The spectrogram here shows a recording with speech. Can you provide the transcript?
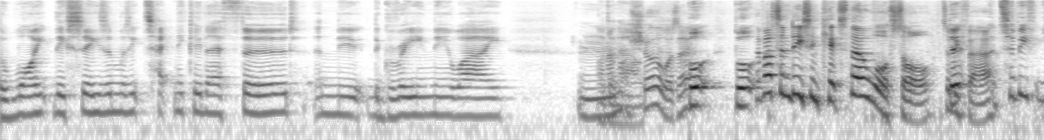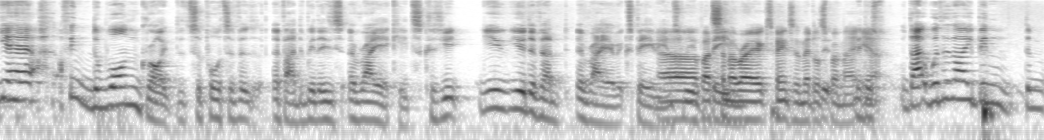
the white this season was it technically their third, and the the green the away. Mm, I'm not sure, was it? But but they've had some decent kits though, Walsall, To the, be fair, to be yeah, I think the one gripe that supporters have had with his Erreà kits because you you you'd have had Erreà experience. Uh, I've had some Erreà experience with Middlesbrough, mate. Middlesbrough. Yeah. That would they been the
